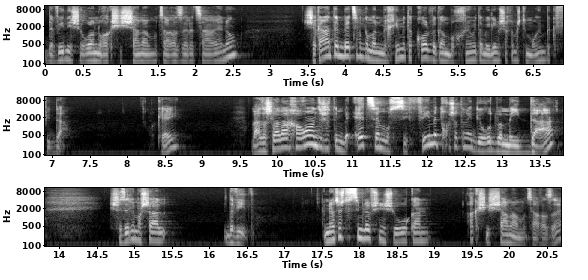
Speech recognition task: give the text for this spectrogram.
דוד, נשארו לנו רק שישה מהמוצר הזה לצערנו, שכאן אתם בעצם גם מנמיכים את הכל וגם בוחרים את המילים שלכם שאתם רואים בקפידה, אוקיי? ואז השלב האחרון זה שאתם בעצם מוסיפים את תחושת הנדירות במידע, שזה למשל דוד. אני רוצה שתשים לב שנשארו כאן רק שישה מהמוצר הזה,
